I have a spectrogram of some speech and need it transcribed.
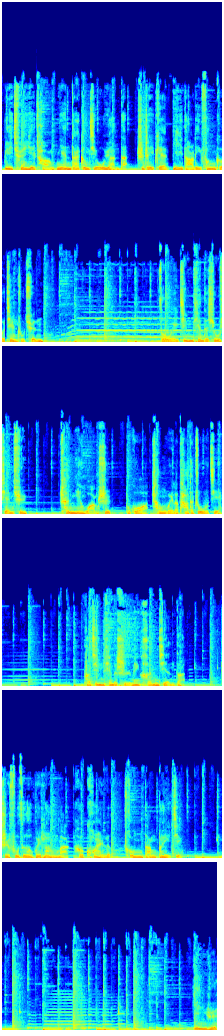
比劝业场年代更久远的是这片意大利风格建筑群。作为今天的休闲区，陈年往事不过成为了它的注解。它今天的使命很简单。只负责为浪漫和快乐充当背景，音乐、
